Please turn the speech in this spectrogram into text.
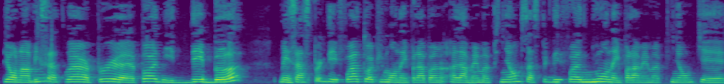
Puis on a envie que ça soit un peu, euh, pas des débats, mais ça se peut que des fois, toi puis moi, on n'ait pas la, même opinion, puis ça se peut que des fois, nous, on n'ait pas la même opinion que,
